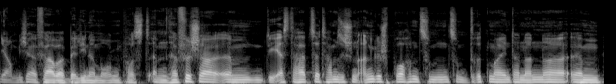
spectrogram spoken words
Ja, Michael Färber, Berliner Morgenpost. Ähm, Herr Fischer, ähm, die erste Halbzeit haben Sie schon angesprochen, zum, zum dritten Mal hintereinander. Ähm,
